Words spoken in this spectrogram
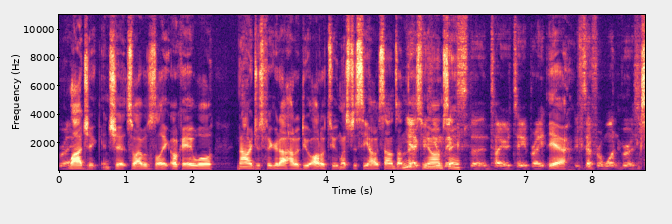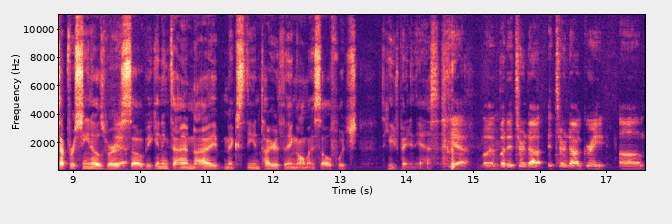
Right. logic and shit. So I was like, okay, well, now I just figured out how to do auto tune. Let's just see how it sounds on Yeah, this. you know what I'm saying? the entire tape, right? Yeah. Except for one verse. Except for Sino's verse. Yeah. So beginning to end, I mixed the entire thing all myself, which is a huge pain in the ass. yeah, but but it turned out it turned out great. Um,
